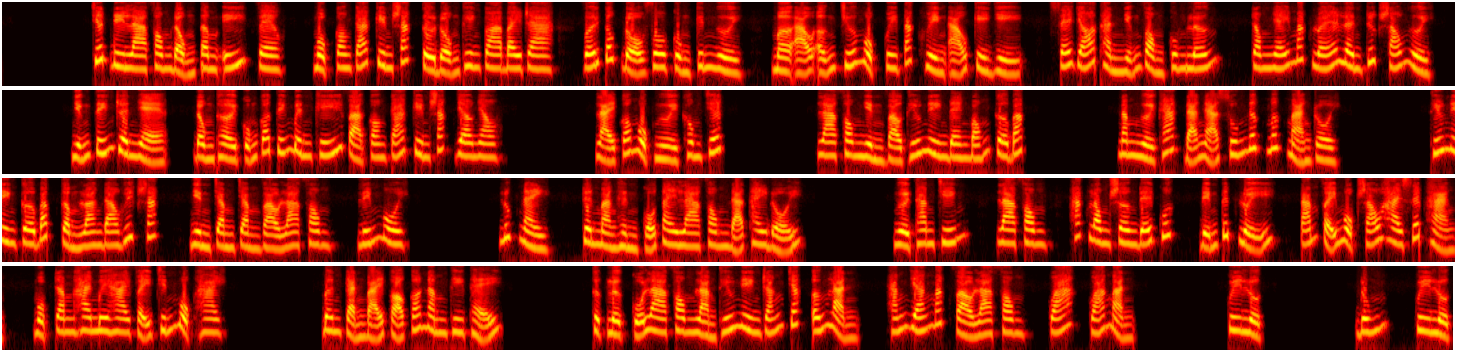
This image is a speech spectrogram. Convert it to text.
Chết đi La Phong động tâm ý, veo, một con cá kim sắc từ độn thiên toa bay ra, với tốc độ vô cùng kinh người, mờ ảo ẩn chứa một quy tắc huyền ảo kỳ dị, xé gió thành những vòng cung lớn, trong nháy mắt lóe lên trước sáu người. Những tiếng rên nhẹ, đồng thời cũng có tiếng binh khí và con cá kim sắc giao nhau. Lại có một người không chết. La Phong nhìn vào thiếu niên đen bóng cơ bắp. Năm người khác đã ngã xuống đất mất mạng rồi. Thiếu niên cơ bắp cầm loan đao huyết sắc, nhìn chầm chầm vào La Phong, liếm môi. Lúc này, trên màn hình cổ tay La Phong đã thay đổi. Người tham chiến, La Phong, Hắc Long Sơn Đế Quốc, điểm tích lũy, 8,162 xếp hạng, 122,912. Bên cạnh bãi cỏ có 5 thi thể. Thực lực của La Phong làm thiếu niên rắn chắc ấn lạnh, hắn dán mắt vào La Phong, quá, quá mạnh. Quy luật. Đúng, quy luật.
